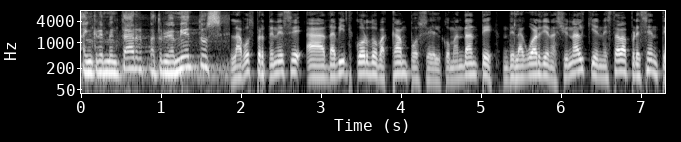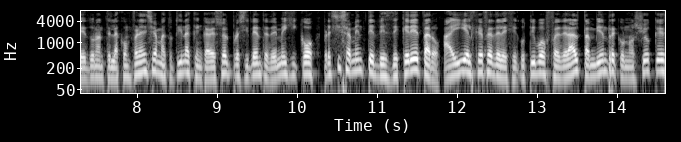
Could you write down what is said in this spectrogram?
a incrementar patrullamientos. La voz pertenece a David Córdoba Campos, el comandante de la Guardia Nacional, quien estaba presente durante la conferencia matutina que encabezó el presidente de México, precisamente desde Querétaro. Ahí el jefe del Ejecutivo Federal también reconoció que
